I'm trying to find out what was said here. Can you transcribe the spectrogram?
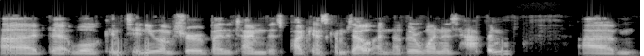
uh, that will continue. I'm sure by the time this podcast comes out, another one has happened. Um,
